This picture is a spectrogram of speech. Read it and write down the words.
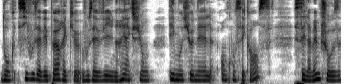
Donc si vous avez peur et que vous avez une réaction émotionnelle en conséquence, c'est la même chose.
